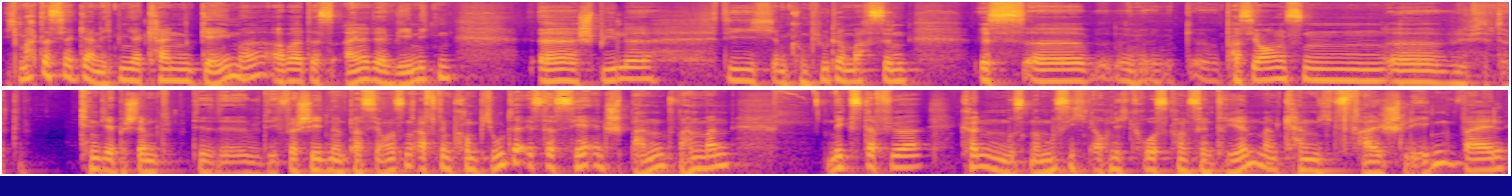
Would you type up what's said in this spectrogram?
Ich mache das ja gerne. Ich bin ja kein Gamer, aber das eine der wenigen Spiele, die ich im Computer mache, sind ist äh, Passionsen, äh, kennt ihr bestimmt die, die, verschiedenen Passionsen. Auf dem Computer ist das sehr entspannt, wann man nichts dafür können muss. Man muss sich auch nicht groß konzentrieren, man kann nichts falsch legen, weil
